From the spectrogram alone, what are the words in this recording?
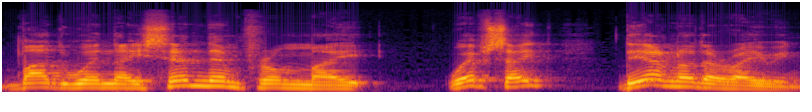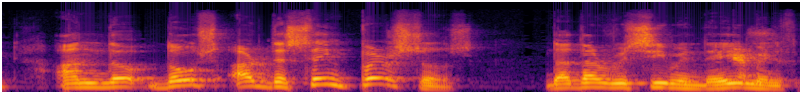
But when I send them from my website, they are not arriving. And th- those are the same persons that are receiving the email yes.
